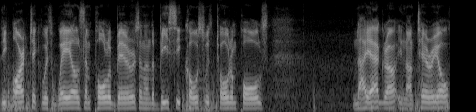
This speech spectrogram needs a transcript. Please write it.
the Arctic with whales and polar bears, and on the BC coast with totem poles, Niagara in Ontario,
